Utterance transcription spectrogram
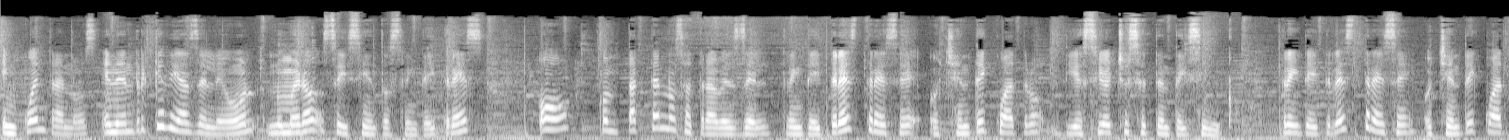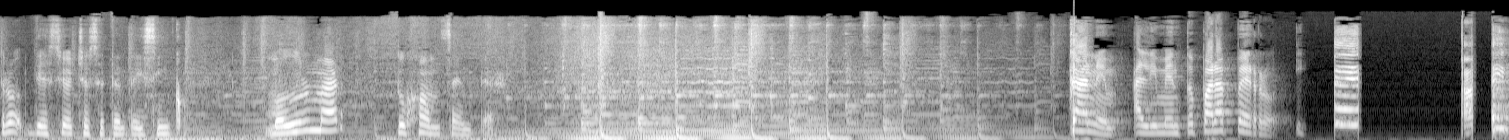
Encuéntranos en Enrique Díaz de León, número 633 o contáctanos a través del 33 13 84 18 75. 33 13 84 18 75. Modul Mart, tu home center. Panem, alimento para perro. Y Ay,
